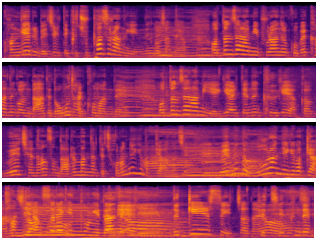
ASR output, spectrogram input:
관계를 맺을 때 그 주파수라는 게 있는 거잖아요. 음. 어떤 사람이 불안을 고백하는 건 나한테 너무 달콤한데 음. 어떤 사람이 얘기할 때는 그게 약간 왜 쟤는 항상 나를 만날 때 저런 얘기밖에 안 하지? 음. 왜 맨날 우울한 얘기밖에 안 하지? 감정 라고 쓰레기통이 된 네, 느낌. 느낄 수 있잖아요. 그치, 그치. 근데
